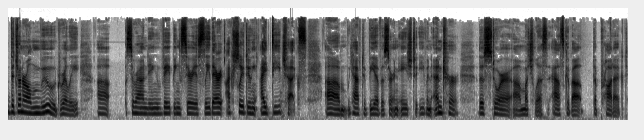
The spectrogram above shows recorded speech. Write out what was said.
the general mood really, uh, surrounding vaping seriously. They're actually doing ID checks. Um, we have to be of a certain age to even enter the store, uh, much less ask about the product.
